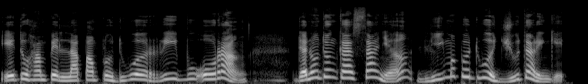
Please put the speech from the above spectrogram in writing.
iaitu hampir 82,000 orang dan untung kasarnya 52 juta ringgit.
